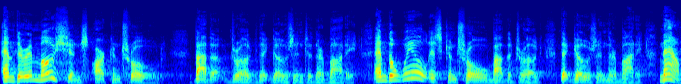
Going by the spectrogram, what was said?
And their emotions are controlled by the drug that goes into their body. And the will is controlled by the drug that goes in their body. Now,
